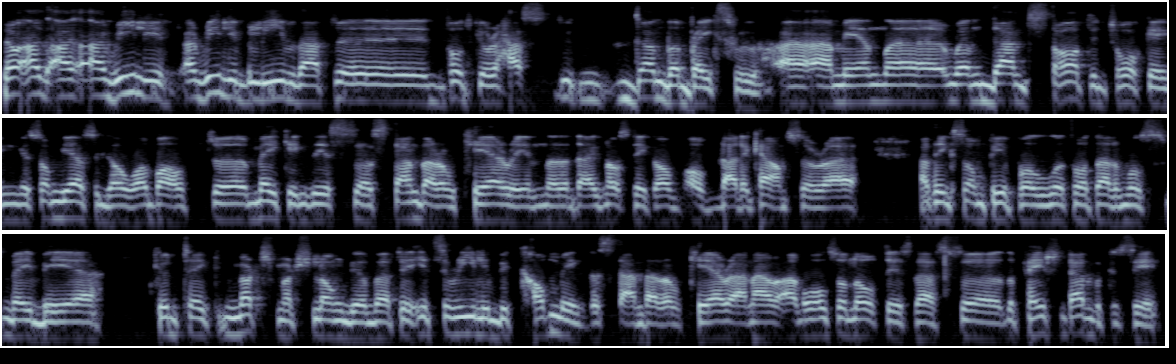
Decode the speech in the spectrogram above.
No, I I, really I really believe that uh, Photocure has done the breakthrough. I mean, uh, when Dan started talking some years ago about uh, making this standard of care in the diagnosis of bladder cancer, I think some people thought that was maybe could take much much longer, but it's really becoming the standard of care. And I've also noticed that the patient advocacy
